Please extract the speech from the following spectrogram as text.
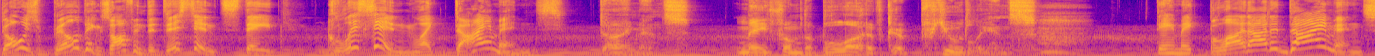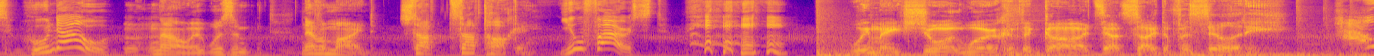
Those buildings off in the distance, they glisten like diamonds. Diamonds, made from the blood of Gerpudlians. They make blood out of diamonds. Who knew? No, it wasn't. Um, never mind. Stop, stop talking. You first. We made short work of the guards outside the facility. How?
